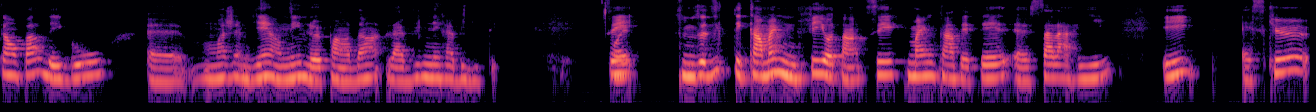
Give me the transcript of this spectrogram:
Quand on parle d'ego, euh, moi, j'aime bien emmener le pendant la vulnérabilité. Tu nous as dit que tu es quand même une fille authentique, même quand tu étais euh, salariée. Et est-ce que,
